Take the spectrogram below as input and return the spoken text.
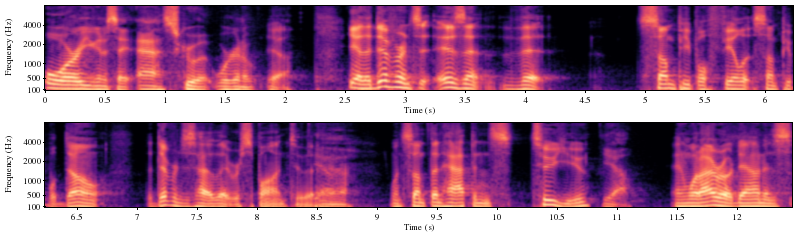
or are you going to say, ah, screw it, we're going to Yeah. Yeah. The difference isn't that some people feel it, some people don't. The difference is how they respond to it. Yeah. When something happens to you, yeah, and what I wrote down is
